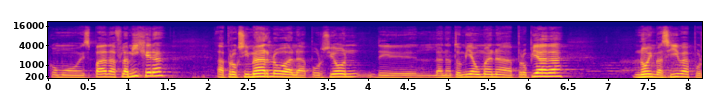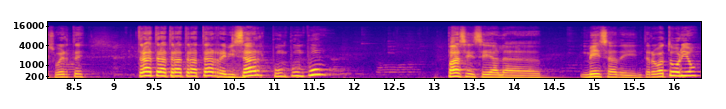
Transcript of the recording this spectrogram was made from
como espada flamígera, aproximarlo a la porción de la anatomía humana apropiada, no invasiva, por suerte. Tra, tra, tra, tra, revisar, pum, pum, pum. Pásense a la mesa de interrogatorio,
